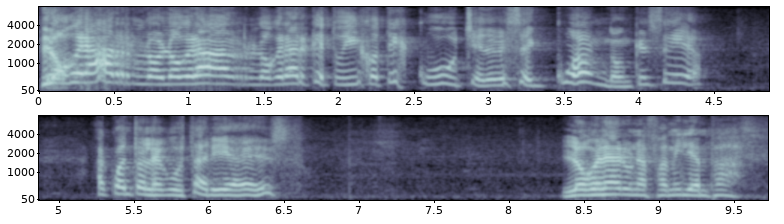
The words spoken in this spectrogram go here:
Lograrlo, lograr, lograr que tu hijo te escuche de vez en cuando, aunque sea. ¿A cuántos les gustaría eso? Lograr una familia en paz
